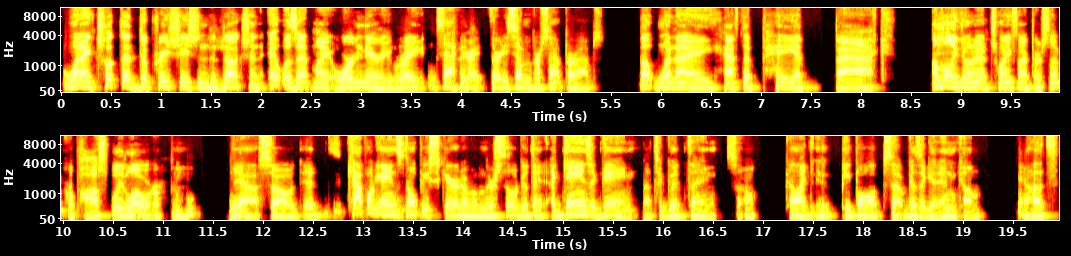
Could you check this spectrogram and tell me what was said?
when I took the depreciation deduction, it was at my ordinary rate. Exactly right, thirty-seven percent perhaps. But when I have to pay it back, I'm only doing it at twenty-five percent or possibly lower. Mm-hmm. Yeah. So it, capital gains, don't be scared of them. They're still a good thing. A gain's a gain. That's a good thing. So kind of like people upset because they get income. You know, that's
